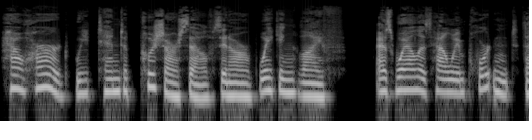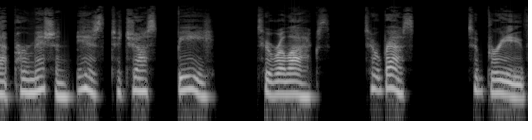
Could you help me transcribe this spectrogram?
how hard we tend to push ourselves in our waking life, as well as how important that permission is to just be, to relax, to rest, to breathe,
